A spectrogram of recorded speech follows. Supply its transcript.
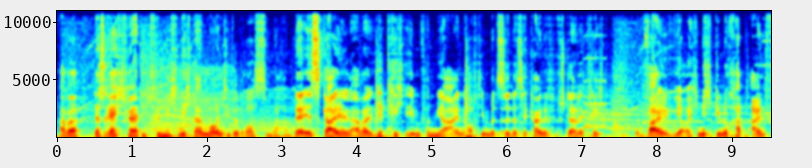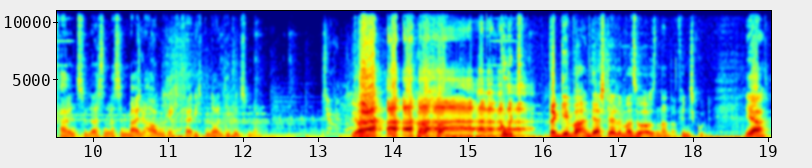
Aber das rechtfertigt für mich nicht, da einen neuen Titel draus zu machen. Der ist geil, aber ihr kriegt eben von mir einen auf die Mütze, dass ihr keine 5 Sterne kriegt, weil ihr euch nicht genug habt einfallen zu lassen, was in meinen Augen rechtfertigt, einen neuen Titel zu machen. Gut, dann gehen wir an der Stelle mal so auseinander. Finde ich gut. Ja.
